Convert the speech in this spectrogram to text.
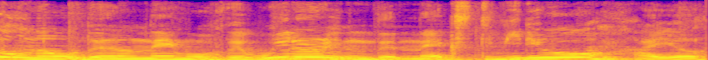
Will know the name of the winner in the next video, I'll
